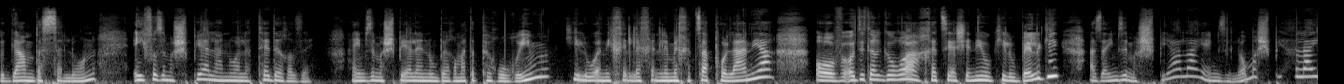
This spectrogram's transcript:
וגם בסלון, איפה זה משפיע לנו על התדר הזה? האם זה משפיע עלינו ברמת הפירורים? כאילו אני לכן למחצה פולניה, או ועוד יותר גרוע, החצי השני הוא כאילו בלגי, אז האם זה משפיע עליי? האם זה לא משפיע עליי?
